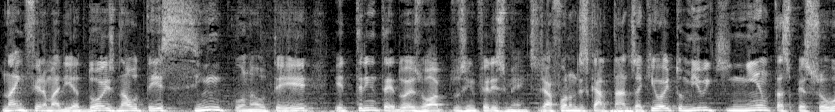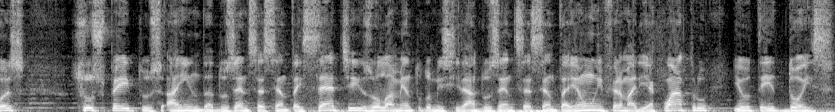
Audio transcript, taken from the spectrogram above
na enfermaria 2, na UTI 5 na UTI e 32 óbitos, infelizmente. Já foram descartados aqui 8.500 pessoas, suspeitos ainda 267, isolamento domiciliar 261, enfermaria 4 e UTI 2.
